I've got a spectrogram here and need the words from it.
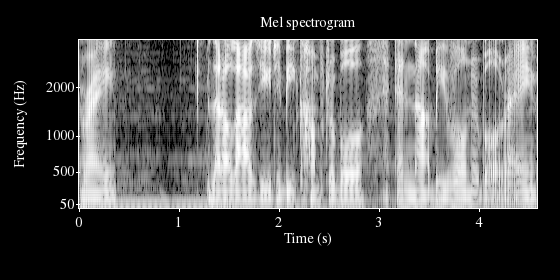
right? That allows you to be comfortable and not be vulnerable, right?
